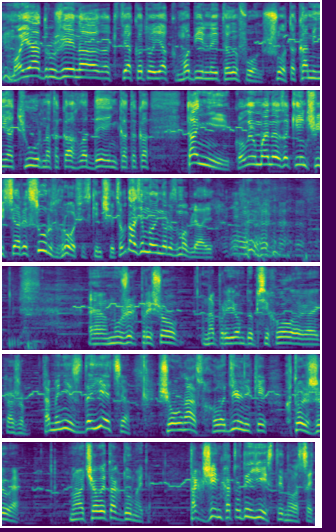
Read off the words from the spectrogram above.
Моя дружина, як, ото, як мобільний телефон. Що, така мініатюрна, така гладенька, така. Та ні, коли в мене закінчується ресурс, гроші скінчуються, вона зі мною не розмовляє. Е, мужик прийшов на прийом до психолога і каже: Та мені здається, що у нас в холодильнику хтось живе. Ну а чого ви так думаєте? Так жінка туди їсти носить.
